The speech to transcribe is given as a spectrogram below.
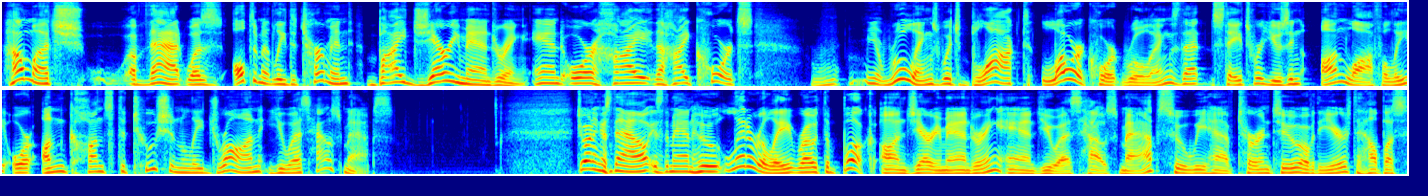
how much of that was ultimately determined by gerrymandering and or high the high courts you know, rulings which blocked lower court rulings that states were using unlawfully or unconstitutionally drawn U.S. House maps. Joining us now is the man who literally wrote the book on gerrymandering and U.S. House maps, who we have turned to over the years to help us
